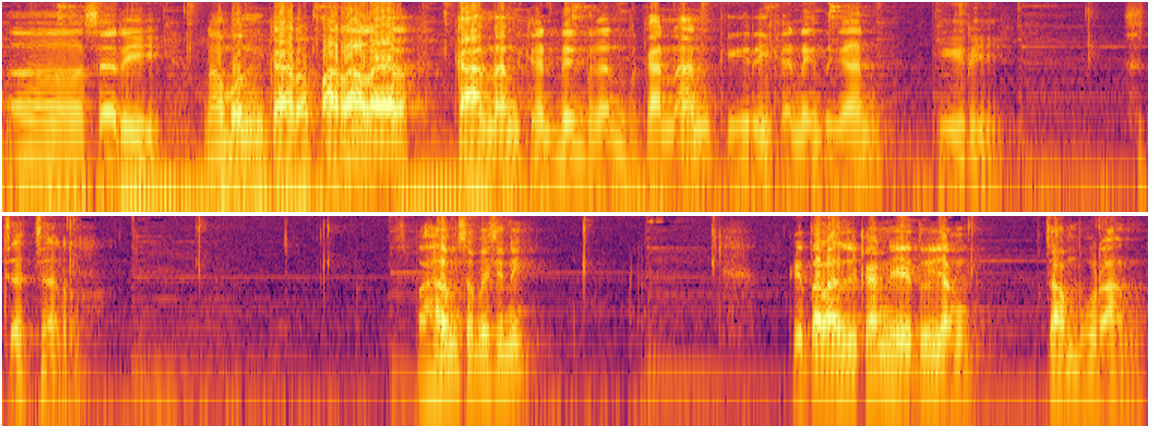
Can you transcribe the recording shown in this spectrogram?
uh, seri. Namun kalau paralel kanan gandeng dengan kanan kiri gandeng dengan kiri. Sejajar. Paham sampai sini? Kita lanjutkan yaitu yang campuran.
